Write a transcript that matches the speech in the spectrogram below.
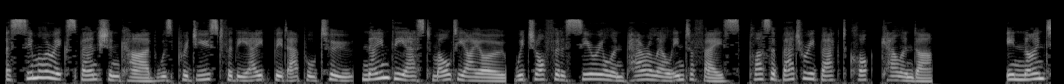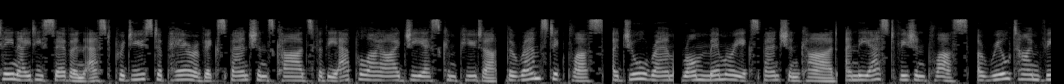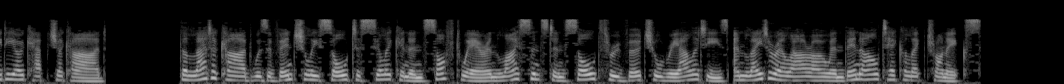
A similar expansion card was produced for the 8-bit Apple II, named the AST Multi-IO, which offered a serial and parallel interface, plus a battery-backed clock, calendar. In 1987 AST produced a pair of expansions cards for the Apple IIGS computer, the RAMStick Plus, a dual RAM, ROM memory expansion card, and the AST Vision Plus, a real-time video capture card. The latter card was eventually sold to Silicon and Software and licensed and sold through Virtual Realities and later LRO and then Altec Electronics.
